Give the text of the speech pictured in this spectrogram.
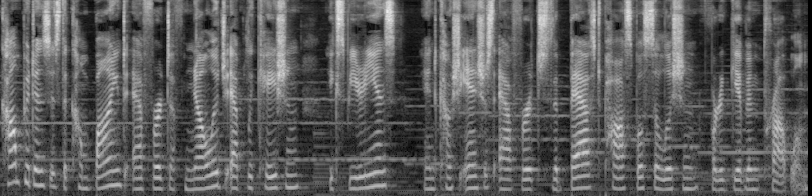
Competence is the combined effort of knowledge application, experience, and conscientious effort to the best possible solution for a given problem.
